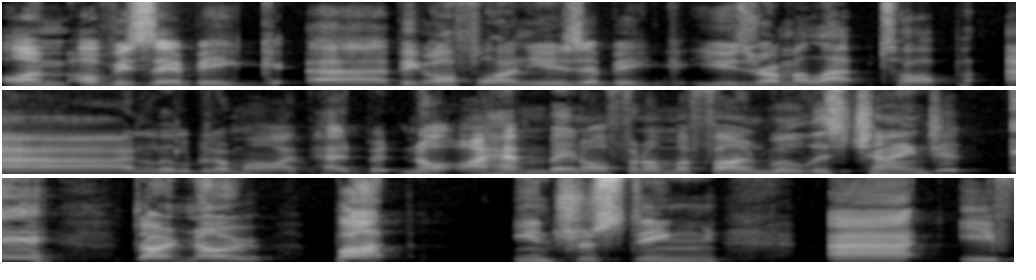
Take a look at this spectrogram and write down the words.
I'm obviously a big uh, big offline user, big user on my laptop, uh, and a little bit on my iPad. But not, I haven't been often on my phone. Will this change it? Eh, don't know. But interesting. Uh, if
